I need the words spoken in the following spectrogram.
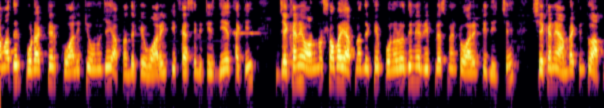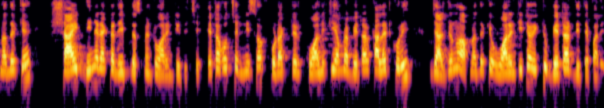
আমাদের প্রোডাক্টের কোয়ালিটি অনুযায়ী আপনাদেরকে ওয়ারেন্টি ফ্যাসিলিটিস দিয়ে থাকি, যেখানে অন্য সবাই আপনাদেরকে পনেরো দিনের রিপ্লেসমেন্ট ওয়ারেন্টি দিচ্ছে, সেখানে আমরা কিন্তু আপনাদেরকে ষাট দিনের একটা রিপ্লেসমেন্ট ওয়ারেন্টি দিচ্ছে। এটা হচ্ছে নিছক প্রোডাক্টের কোয়ালিটি আমরা বেটার কালেক্ট করি যার জন্য আপনাদেরকে ওয়ারেন্টিটাও একটু বেটার দিতে পারি।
